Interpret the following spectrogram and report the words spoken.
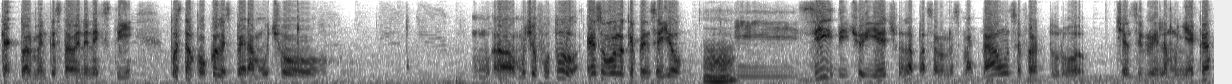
que actualmente estaba en NXT, pues tampoco le espera mucho, mu- ah, mucho futuro. Eso fue lo que pensé yo. Ajá. Y sí, dicho y hecho, la pasaron a SmackDown, se fracturó Chelsea Green la muñeca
